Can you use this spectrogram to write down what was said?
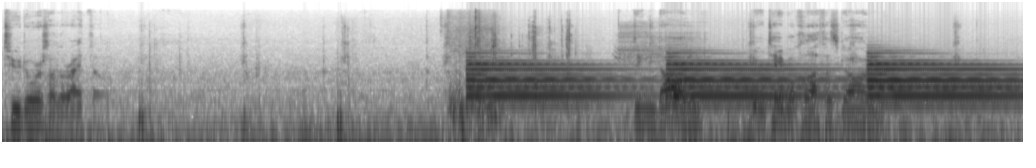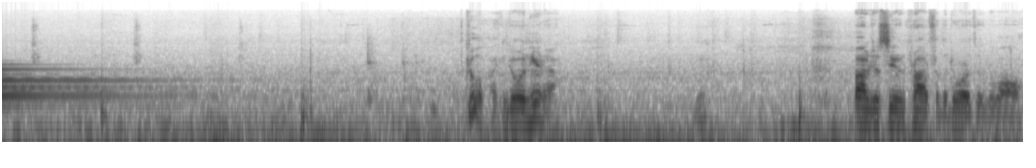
two doors on the right, though. Ding dong. Tablecloth is gone. Cool. I can go in here now. Oh, I'm just seeing the prompt for the door through the wall.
